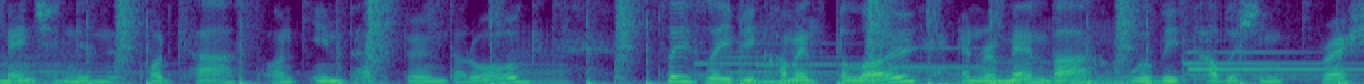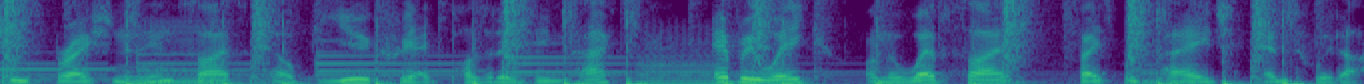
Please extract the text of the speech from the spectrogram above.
mentioned in this podcast on impactboom.org. Please leave your comments below, and remember, we'll be publishing fresh inspiration and insights to help you create positive impact every week on the website, Facebook page, and Twitter.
